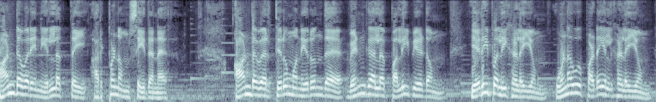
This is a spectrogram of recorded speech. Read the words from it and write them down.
ஆண்டவரின் இல்லத்தை அர்ப்பணம் செய்தனர். ஆண்டவர் திருமுன் இருந்த வெண்கல பலிபீடம் எரிபலிகளையும் உணவு படையல்களையும்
